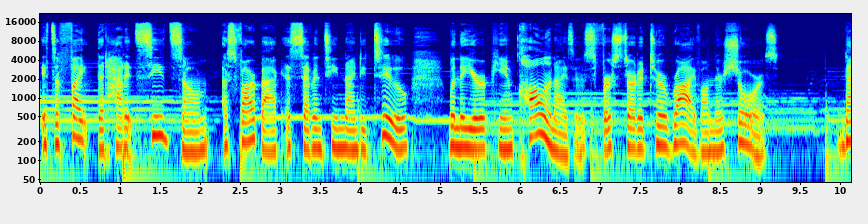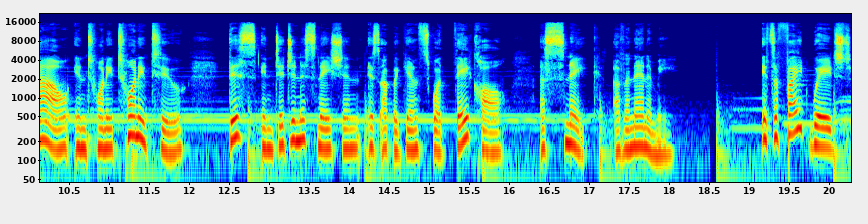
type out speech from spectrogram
It's a fight that had its seed sown as far back as 1792 when the European colonizers first started to arrive on their shores. Now, in 2022, this indigenous nation is up against what they call a snake of an enemy. It's a fight waged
